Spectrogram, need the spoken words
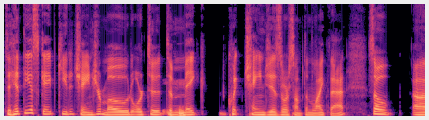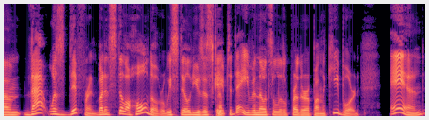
to hit the escape key to change your mode or to to mm-hmm. make quick changes or something like that so um, that was different but it's still a holdover we still use escape yep. today even though it's a little further up on the keyboard and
